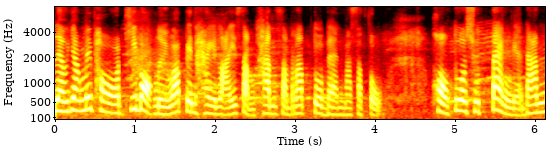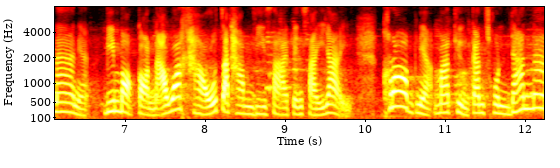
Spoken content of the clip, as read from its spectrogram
แล้วยังไม่พอที่บอกเลยว่าเป็นไฮไลท์สำคัญสำหรับตัวแบรนด์มาสโตะของตัวชุดแต่งเนี่ยด้านหน้าเนี่ยบีมบอกก่อนนะว่าเขาจะทำดีไซน์เป็นไซส์ใหญ่ ครอบเนี่ยมาถึงกันชนด้านหน้า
